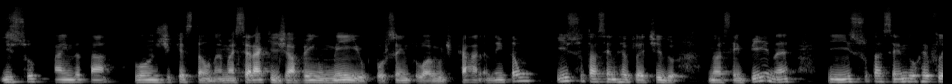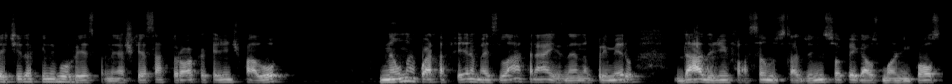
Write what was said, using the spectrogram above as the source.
isso ainda está longe de questão, né? Mas será que já vem um meio por cento logo de cara? Né? Então, isso está sendo refletido no S&P, né? E isso está sendo refletido aqui no Ibovespa, né? Acho que essa troca que a gente falou, não na quarta-feira, mas lá atrás, né? No primeiro dado de inflação dos Estados Unidos, só pegar os morning calls,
